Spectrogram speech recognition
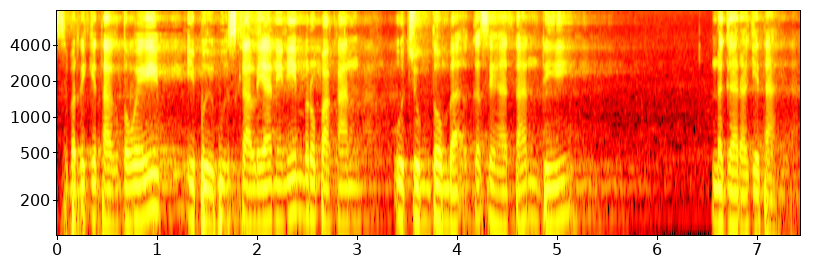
Seperti kita ketahui, ibu-ibu sekalian ini merupakan ujung tombak kesehatan di negara kita.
